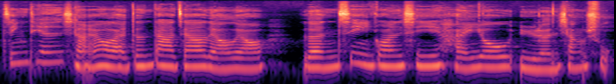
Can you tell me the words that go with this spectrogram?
今天想要来跟大家聊聊人际关系，还有与人相处。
